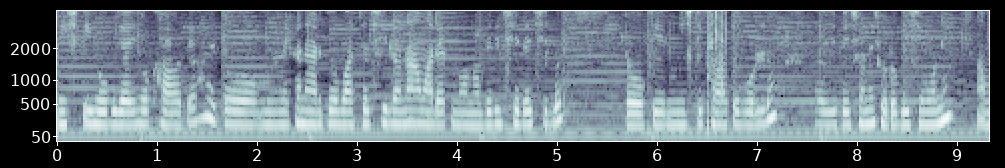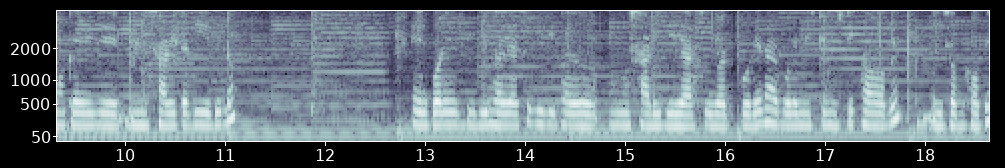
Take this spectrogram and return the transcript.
মিষ্টি হোক, যাই হোক খাওয়াতে হয়, তো এখানে আর কেউ বাচ্চা ছিল না, আমার এক ননদেরই ছেলে ছিল। তো ওকে মিষ্টি খাওয়াতে বলল, ওই যে পেছনে ছোটো পিসিমণি আমাকে এই যে শাড়িটা দিয়ে দিল। এরপরে দিদি ভাই আছে দিদি ভাই শাড়ি দিয়ে আশীর্বাদ করে তারপরে মিষ্টি মিষ্টি খাওয়াবে, এইসব হবে।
